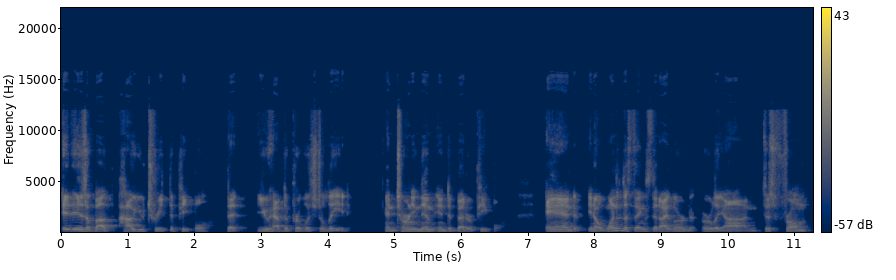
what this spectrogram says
It is about how you treat the people that you have the privilege to lead and turning them into better people. And, you know, one of the things that I learned early on, just from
